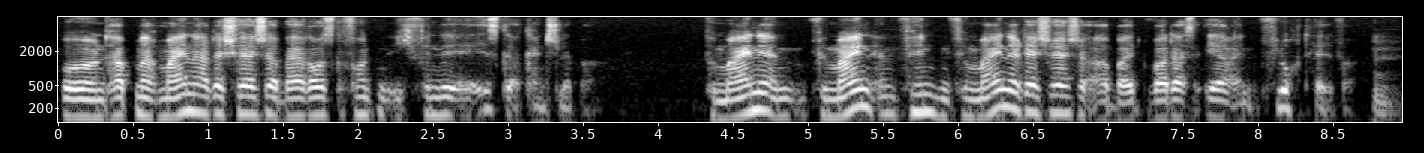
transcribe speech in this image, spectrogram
und habe nach meiner Recherche aber herausgefunden, ich finde, er ist gar kein Schlepper. Für, meine, für mein Empfinden, für meine Recherchearbeit war das eher ein Fluchthelfer. Mhm.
